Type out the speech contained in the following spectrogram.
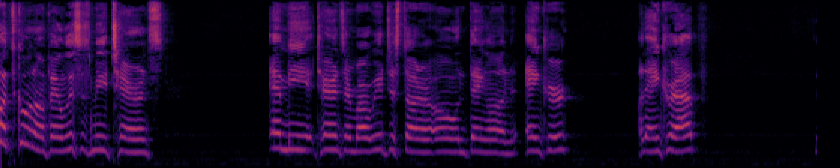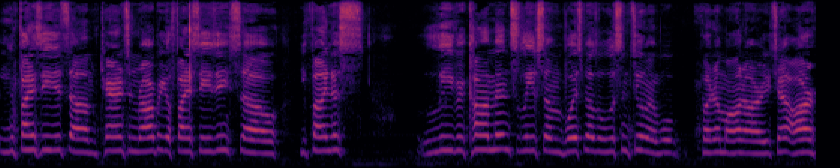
What's going on, family? This is me, Terrence. And me, Terrence and Robert. We just started our own thing on Anchor, on Anchor app. You can find us easy. It's um, Terrence and Robert. You'll find us easy. So you find us, leave your comments, leave some voicemails. We'll listen to them and we'll put them on our channel. Our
